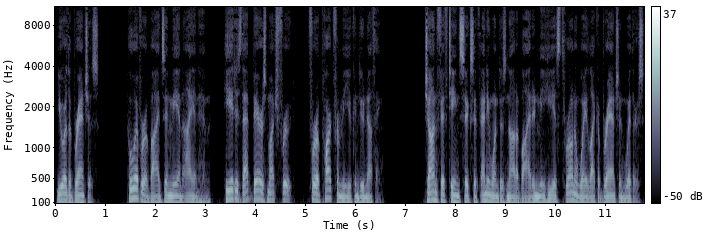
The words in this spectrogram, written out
you are the branches. Whoever abides in me and I in him, he it is that bears much fruit, for apart from me you can do nothing. John 15:6 If anyone does not abide in me he is thrown away like a branch and withers,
